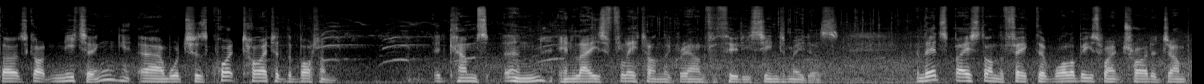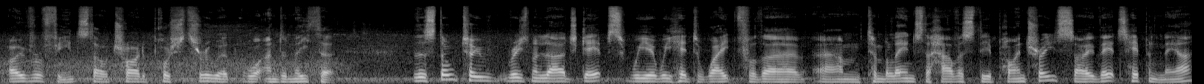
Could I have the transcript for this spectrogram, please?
though it's got netting uh, which is quite tight at the bottom. It comes in and lays flat on the ground for 30 centimetres. And that's based on the fact that wallabies won't try to jump over a fence, they'll try to push through it or underneath it. There's still two reasonably large gaps where we had to wait for the um, timberlands to harvest their pine trees, so that's happened now.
